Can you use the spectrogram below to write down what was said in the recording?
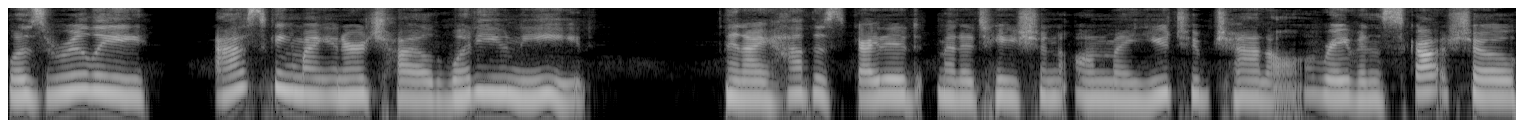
was really asking my inner child what do you need? And i have this guided meditation on my youtube channel raven scott show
